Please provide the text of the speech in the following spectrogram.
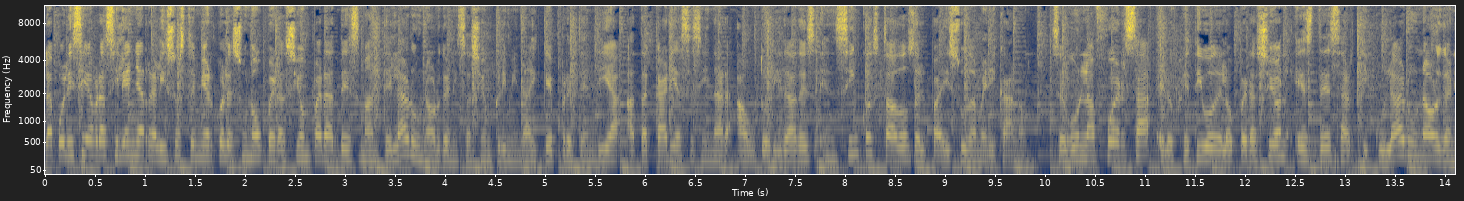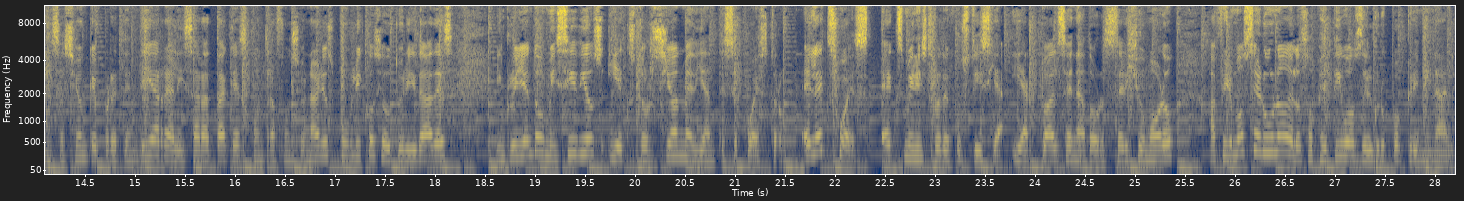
La policía brasileña realizó este miércoles una operación para desmantelar una organización criminal que pretendía atacar y asesinar a autoridades en cinco estados del país sudamericano. Según la fuerza, el objetivo de la operación es desarticular una organización que pretendía realizar ataques contra funcionarios públicos y autoridades, incluyendo homicidios y extorsión mediante secuestro. El ex juez, ex ministro de Justicia y actual senador Sergio Moro afirmó ser uno de los objetivos del grupo criminal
